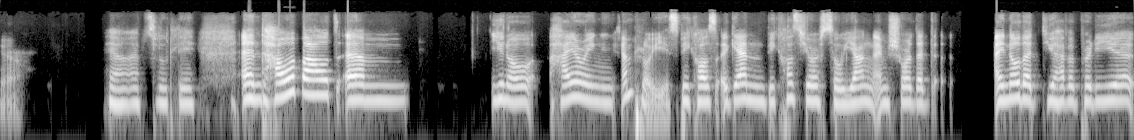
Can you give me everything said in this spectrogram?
Yeah. Yeah, absolutely. And how about um you know hiring employees because again because you're so young i'm sure that i know that you have a pretty uh,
